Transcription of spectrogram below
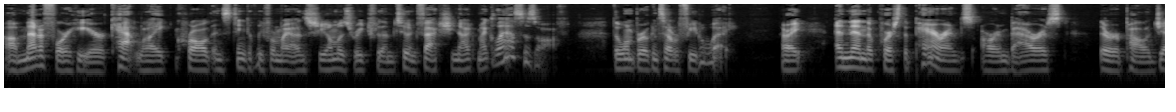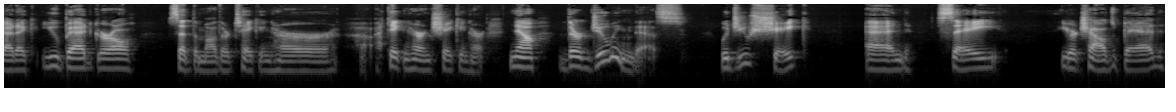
uh, metaphor here. Cat-like crawled instinctively for my eyes. She almost reached for them too. In fact, she knocked my glasses off. The one broken several feet away. All right, and then of course the parents are embarrassed They're apologetic. You bad girl, said the mother, taking her, uh, taking her and shaking her. Now they're doing this. Would you shake and say your child's bad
